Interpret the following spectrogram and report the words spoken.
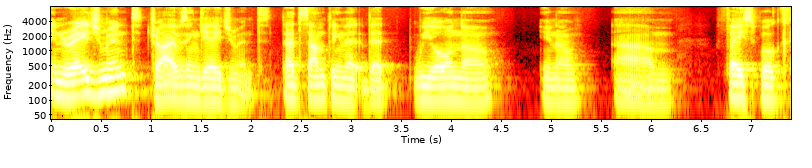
Enragement drives engagement. That's something that that we all know. You know, um, Facebook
